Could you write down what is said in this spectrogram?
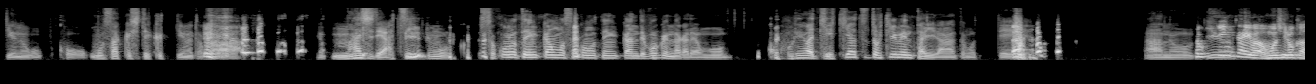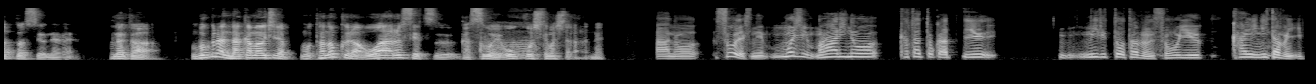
ていうのをこう模索していくっていうのとかは、マジで熱い。もうそこの転換も そこの転換で僕の中ではもう、これは激アツドキュメンタリーだなと思って、あの、直近会は面白かったですよね。なんか、僕らの仲間内ではもう田之倉終わる説がすごい横行してましたからね。あの、そうですね、もし周りの方とかっていう、見ると多分そういう回に多分一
